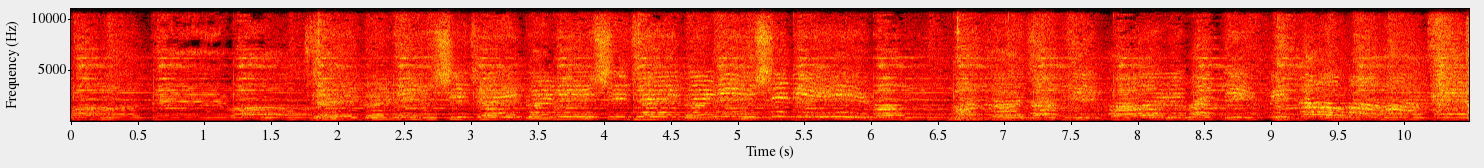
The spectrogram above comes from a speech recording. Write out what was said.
महादेवा। जय गणेश जय गणेश जय गणेश देवा। माता जाती पार्वती पिता महादेवा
